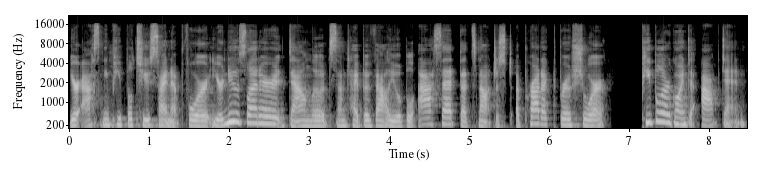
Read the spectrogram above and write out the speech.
You're asking people to sign up for your newsletter, download some type of valuable asset that's not just a product brochure. People are going to opt in.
